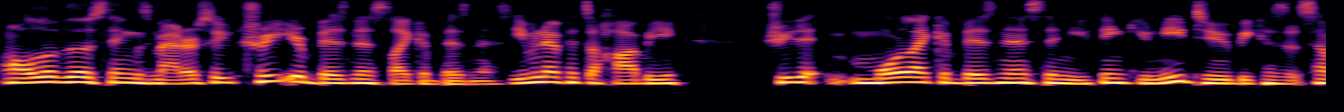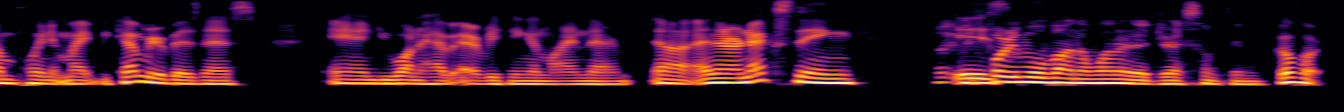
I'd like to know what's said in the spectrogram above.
all of those things matter so you treat your business like a business even if it's a hobby treat it more like a business than you think you need to because at some point it might become your business and you want to have everything in line there uh, and then our next thing Before we move on, I wanted to address something. go for it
